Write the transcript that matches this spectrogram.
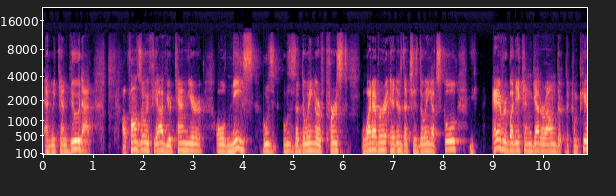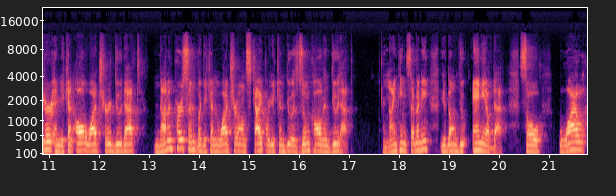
and we can do that. Alfonso if you have your 10 year old niece who's who's doing her first whatever it is that she's doing at school everybody can get around the, the computer and you can all watch her do that. Not in person but you can watch her on skype or you can do a zoom call and do that. In 1970 you don't do any of that. So while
